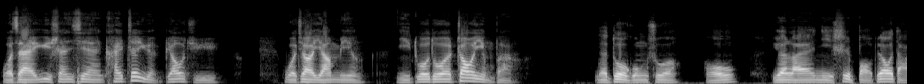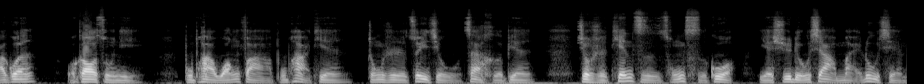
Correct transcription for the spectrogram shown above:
我在玉山县开镇远镖局，我叫杨明，你多多照应吧。”那舵工说：“哦，原来你是保镖达官。我告诉你，不怕王法，不怕天，终日醉酒在河边，就是天子从此过。”也需留下买路钱。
